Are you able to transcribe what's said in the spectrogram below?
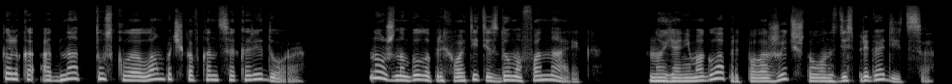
только одна тусклая лампочка в конце коридора. Нужно было прихватить из дома фонарик, но я не могла предположить, что он здесь пригодится.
